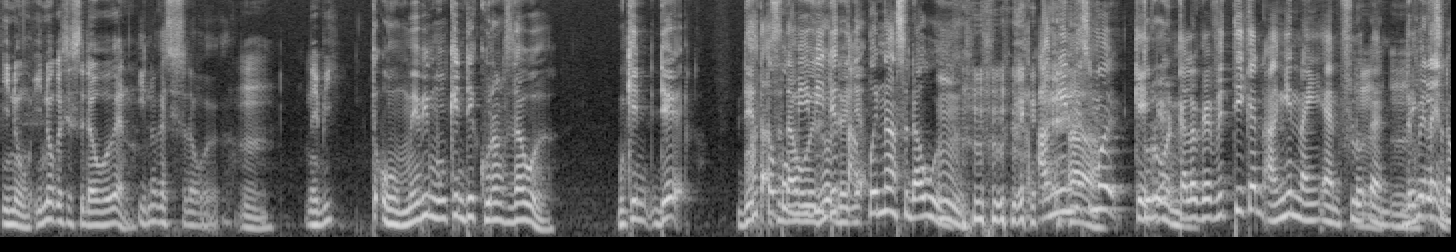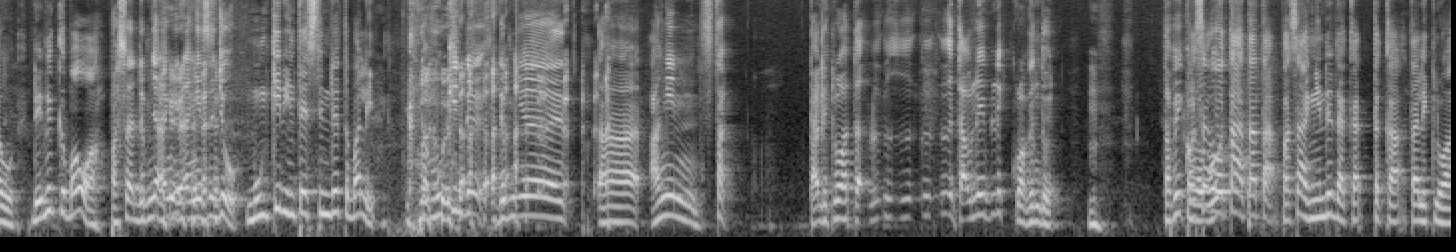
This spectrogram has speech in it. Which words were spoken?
Ino Ino kasi sedawa kan? Ino kasih sedawa. Hmm. Maybe. Tu- Oh maybe mungkin dia kurang sedawa. Mungkin dia Dia tak Ataupun sedawa maybe tu, dia, tak ny- pernah sedawa. Angin dia Ah, semua okay, turun. Kalau gravity kan Angin naik kan Float kan Dia Dia punya sedawa. Dia ni ke bawah. Pasal dia punya angin Angin sejuk. Mungkin intestine dia terbalik. Tak mungkin dia Dia punya uh, Angin stuck. Tak boleh keluar Tak, tak boleh boleh keluar kentut. Tapi kalau Pasal oh tak tak tak. Pasal angin dia dah kat- tekak Tak boleh keluar.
